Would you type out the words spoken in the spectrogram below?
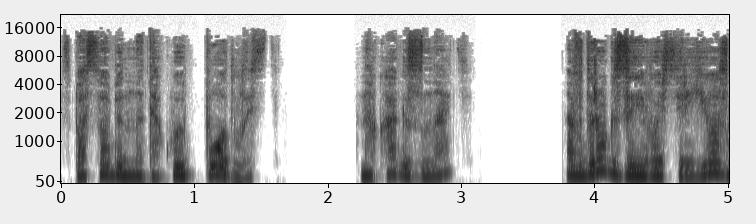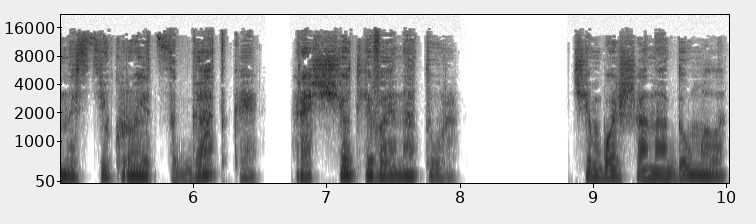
способен на такую подлость. Но как знать? Вдруг за его серьезностью кроется гадкая, расчетливая натура. Чем больше она думала,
